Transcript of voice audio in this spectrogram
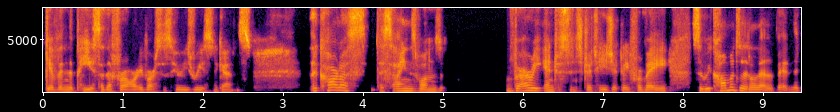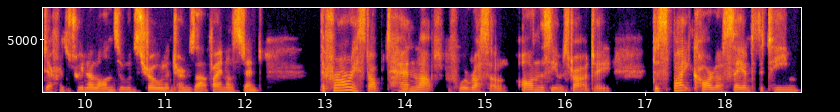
given the pace of the Ferrari versus who he's racing against. The Carlos, the Sainz one's very interesting strategically for me. So we commented a little bit in the difference between Alonso and Stroll in terms of that final stint. The Ferrari stopped 10 laps before Russell on the same strategy, despite Carlos saying to the team,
